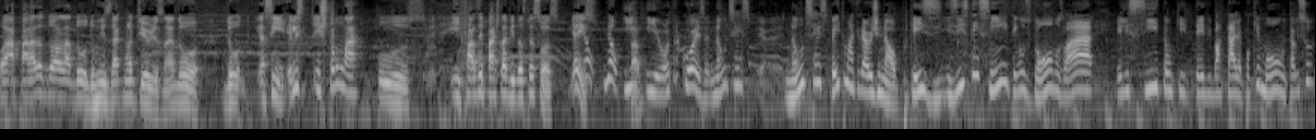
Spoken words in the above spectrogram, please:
a parada do, lá do, do Isaac Materials, né? Do, do, assim, eles estão lá, os. E fazem parte da vida das pessoas. E é isso. Não, não, e, e outra coisa, não, desrespe... não desrespeita o material original, porque ex- existem sim, tem os domos lá, eles citam que teve batalha Pokémon e tal, isso,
